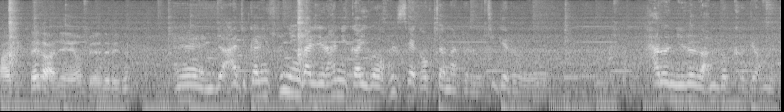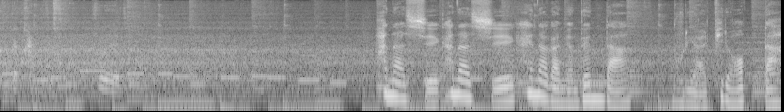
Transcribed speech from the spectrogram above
아직 때가 아니에요, 며느리는? 예, 이제 아직까지 손님 관리를 하니까 이거 할 새가 없잖아, 그런 찌개로. 다른 일을 완벽하게 하면 그때 같이 줘야지. 하나씩 하나씩 해나가면 된다. 무리할 필요 없다.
